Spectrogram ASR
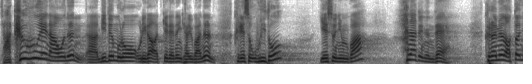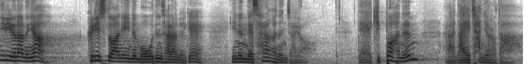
자, 그 후에 나오는 아, 믿음으로 우리가 얻게 되는 결과는 그래서 우리도 예수님과 하나 되는데 그러면 어떤 일이 일어나느냐? 그리스도 안에 있는 모든 사람에게 이는 내 사랑하는 자요. 내 기뻐하는 아, 나의 자녀로다.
